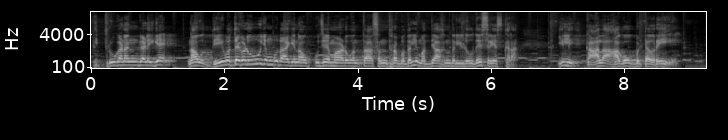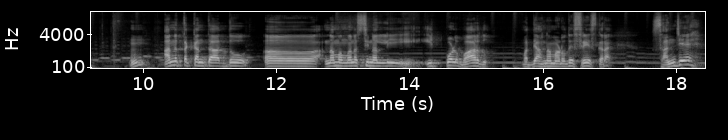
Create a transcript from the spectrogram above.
ಪಿತೃಗಣಗಳಿಗೆ ನಾವು ದೇವತೆಗಳು ಎಂಬುದಾಗಿ ನಾವು ಪೂಜೆ ಮಾಡುವಂಥ ಸಂದರ್ಭದಲ್ಲಿ ಮಧ್ಯಾಹ್ನದಲ್ಲಿ ಇಡುವುದೇ ಶ್ರೇಯಸ್ಕರ. ಇಲ್ಲಿ ಕಾಲ ಆಗೋಗ್ಬಿಟ್ಟವ್ರಿ? ಅನ್ನತಕ್ಕಂಥದ್ದು ನಮ್ಮ ಮನಸ್ಸಿನಲ್ಲಿ ಇಟ್ಕೊಳ್ಬಾರದು. ಮಧ್ಯಾಹ್ನ ಮಾಡೋದೇ ಶ್ರೇಯಸ್ಕರ. ಸಂಜೆ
